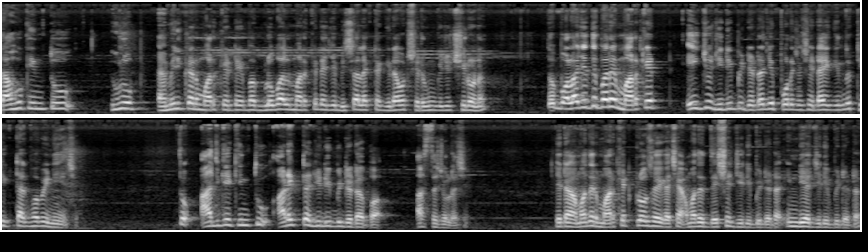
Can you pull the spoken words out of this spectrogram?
তাও কিন্তু ইউরোপ আমেরিকার মার্কেটে বা গ্লোবাল মার্কেটে যে বিশাল একটা গিরাওয়াট সেরকম কিছু ছিল না। তো বলা যেতে পারে মার্কেট এই যে জিডিপি ডেটা যে পড়েছে সেটাই কিন্তু ঠিকঠাকভাবে নিয়েছে। তো আজকে কিন্তু আরেকটা জিডিপি ডেটা আসতে চলেছে। যেটা আমাদের মার্কেট ক্লোজ হয়ে গেছে, আমাদের দেশের জিডিপি ডেটা ইন্ডিয়ার জিডিপি ডেটা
